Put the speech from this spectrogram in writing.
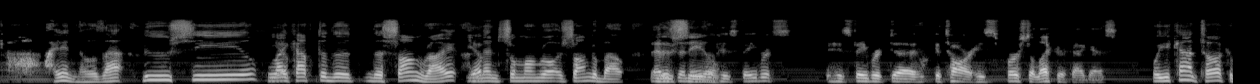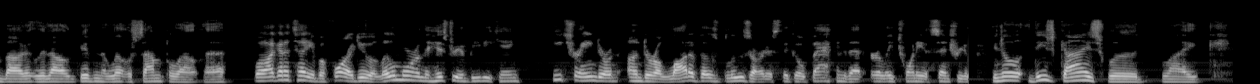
I didn't know that. Lucille, like after the, the song, right? Yep. And then someone wrote a song about That is the name Lucille. of his favorites, his favorite uh, guitar, his first electric, I guess. Well, you can't talk about it without giving a little sample out there. Well, I got to tell you, before I do, a little more on the history of B.B. King. He trained on, under a lot of those blues artists that go back into that early 20th century. You know, these guys were like,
